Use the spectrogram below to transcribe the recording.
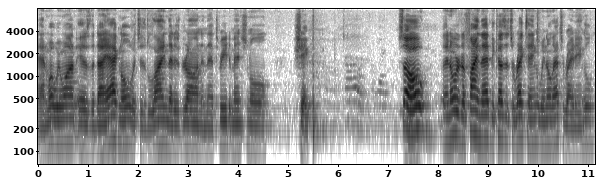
And what we want is the diagonal, which is the line that is drawn in that three-dimensional shape. So, in order to find that, because it's a rectangle, we know that's a right angle,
